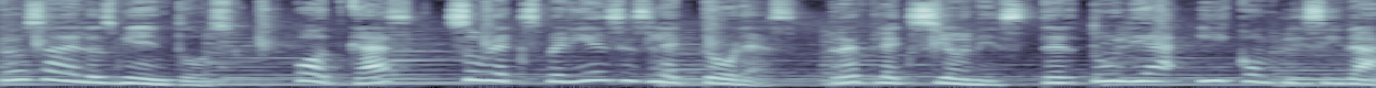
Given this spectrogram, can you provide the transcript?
Rosa de los Vientos, podcast sobre experiencias lectoras, reflexiones, tertulia y complicidad.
